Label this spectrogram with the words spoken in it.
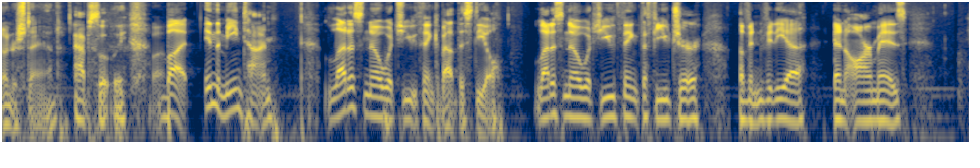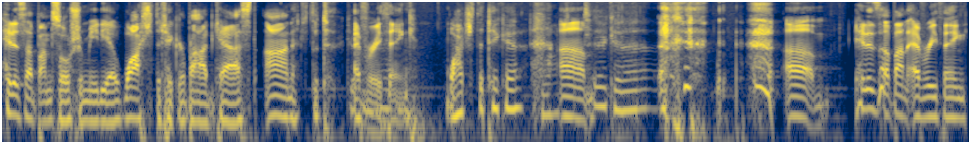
understand. Absolutely. But in the meantime, let us know what you think about this deal. Let us know what you think the future of NVIDIA and ARM is. Hit us up on social media. Watch the Ticker podcast on the ticker. everything. Watch the Ticker. Um, hit us up on everything.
